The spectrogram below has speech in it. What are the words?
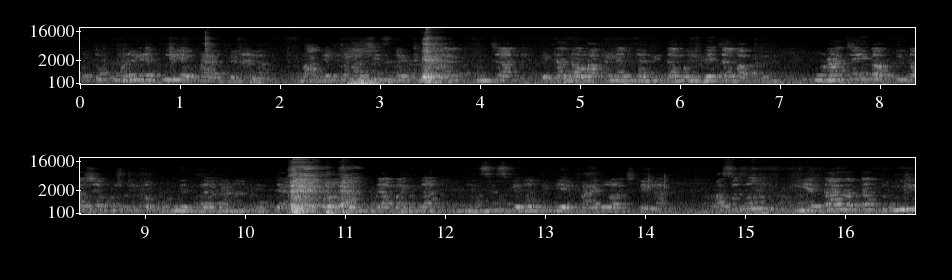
तर तो पुढे येत नाही एफ आय आर करायला. मागे पण अशीच घटना तुमच्या एका दवाखान्यात झाली त्या महिलेच्या बाबतीत. कुणाच्याही बाबतीत अशा गोष्टी करून घेतल्या जाणार नाहीत त्यावेळी आपण त्या बाईला इन्सिस्ट केलं तिने एफ आय आर लॉन्च केला. असं जर येता जाता तुम्ही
